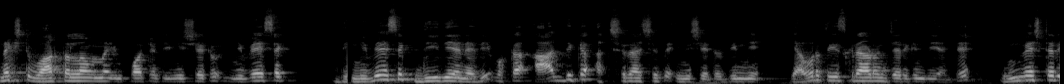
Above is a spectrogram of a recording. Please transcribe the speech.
నెక్స్ట్ వార్తల్లో ఉన్న ఇంపార్టెంట్ ఇనిషియేటివ్ నివేశక్ నివేశక్ దీది అనేది ఒక ఆర్థిక అక్షరాస్యత ఇనిషియేటివ్. దీన్ని ఎవరు తీసుకురావడం జరిగింది అంటే investor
